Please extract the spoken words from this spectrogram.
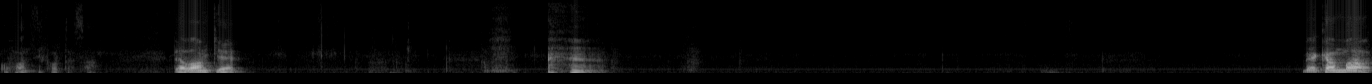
ofansif orta saha. Devam ki. Beckham var.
